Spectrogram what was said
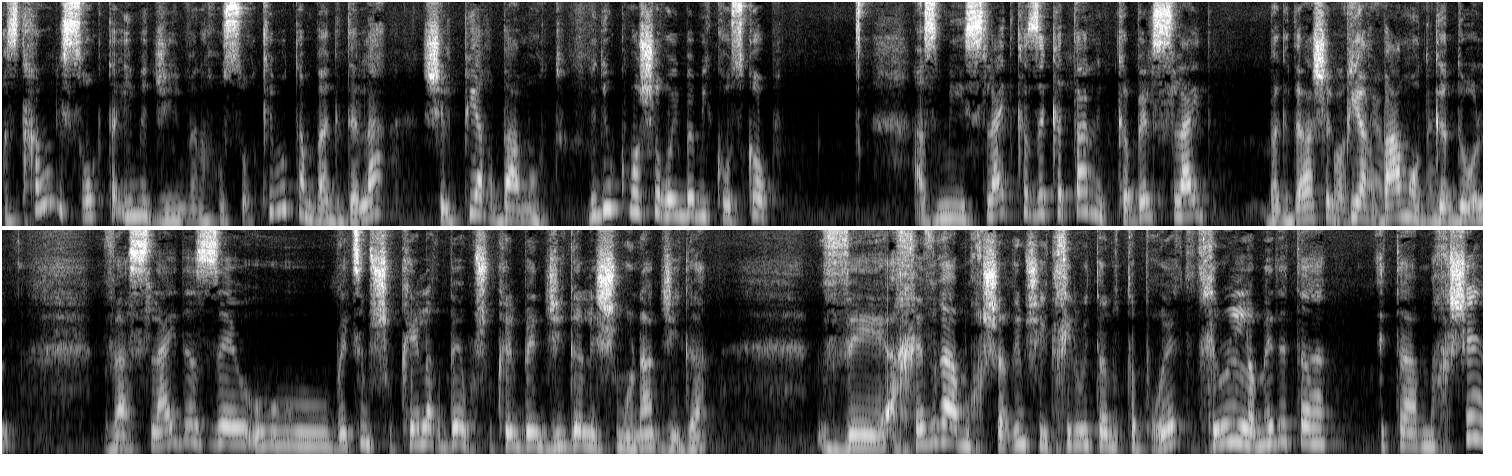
אז התחלנו לסרוק את ה imageים, ואנחנו סורקים אותם בהגדלה של פי 400, בדיוק כמו שרואים במיקרוסקופ. אז מ slide כזה קטן נתקבל slide בהגדלה של פי 400 כן. גדול, וה slide הזה הוא בעצם שוקל הרבה, הוא שוקל בין ג'יגה לשמונה ג'יגה, והחבר'ה המוכשרים שהתחילו איתנו את הפרויקט, התחילו ללמד את, ה, את המחשב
